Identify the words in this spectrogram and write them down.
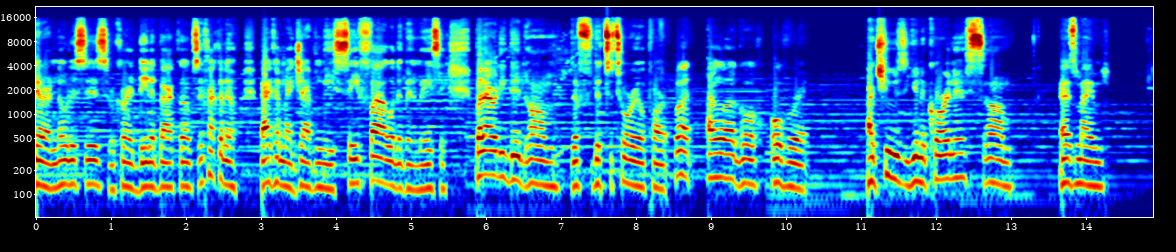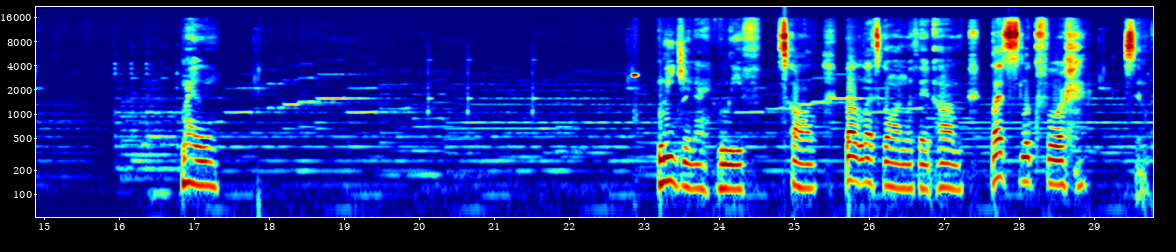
get our notices, record data backups. If I could have backed up my Japanese save file, would have been amazing. But I already did um the, the tutorial part. But I'm gonna go over it. I choose Unicornis um as my my Legion, I believe. Skull. But let's go on with it. Um, let's look for simple.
